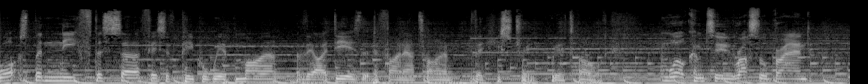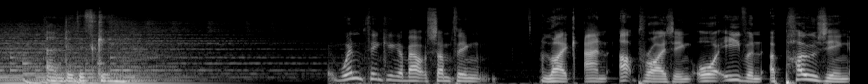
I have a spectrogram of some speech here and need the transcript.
What's beneath the surface of people we admire, of the ideas that define our time, the history we are told? And welcome to Russell Brand. Under the skin. When thinking about something like an uprising or even opposing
